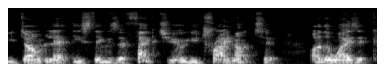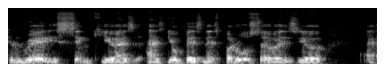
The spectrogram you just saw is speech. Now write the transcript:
you don't let these things affect you, or you try not to. Otherwise, it can really sink you as as your business, but also as your uh,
